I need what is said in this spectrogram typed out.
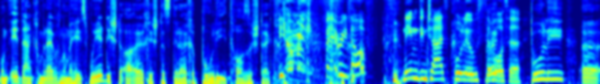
Und ich denke mir einfach nur, hey, das Weirdeste an euch ist, dass ihr euch einen Bulli in die Hose steckt. Ja, fair enough. Nimm deinen scheiß Bulle aus der Hose. Bulli äh,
